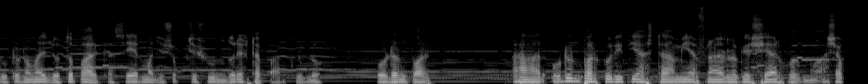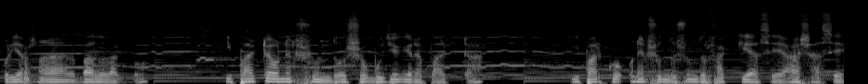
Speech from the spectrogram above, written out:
লুটোনোর মাঝে যত পার্ক আছে, এর মাঝে সবচেয়ে সুন্দর একটা পার্ক হইল ওডন পার্ক। আর ওডন পার্কের ইতিহাসটা আমি আপনার লোকে শেয়ার করব। আশা করি আপনারা ভালো লাগবো। এই পার্কটা অনেক সুন্দর, সবুজে ঘেরা পার্কটা। এই পার্কও অনেক সুন্দর সুন্দর ফাঁকি আছে, আশ আছে।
